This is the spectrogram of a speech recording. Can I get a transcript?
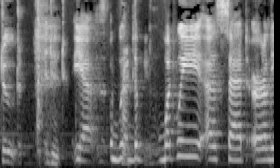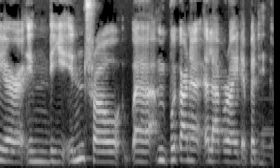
dude. a dude. Yeah, the, what we uh, said earlier in the intro, uh, we're gonna elaborate a bit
